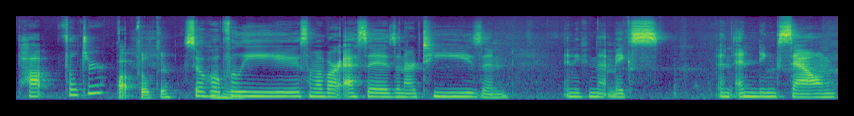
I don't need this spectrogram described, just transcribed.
pop filter. Pop filter. So hopefully, some of our S's and our T's and anything that makes an ending sound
